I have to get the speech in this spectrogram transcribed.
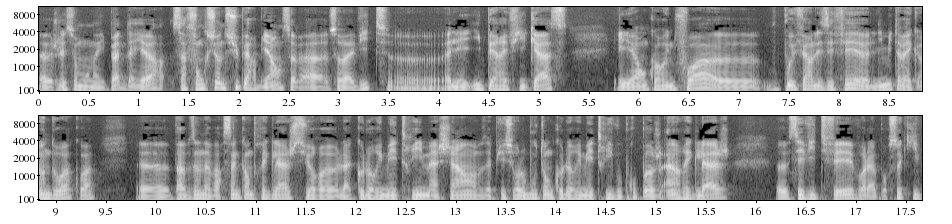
Euh, je l'ai sur mon iPad d'ailleurs. Ça fonctionne super bien, ça va, ça va vite. Euh, elle est hyper efficace. Et encore une fois, euh, vous pouvez faire les effets euh, limite avec un doigt, quoi. Euh, pas besoin d'avoir 50 réglages sur euh, la colorimétrie, machin. Vous appuyez sur le bouton colorimétrie, il vous propose un réglage. Euh, c'est vite fait. Voilà, pour ceux qui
